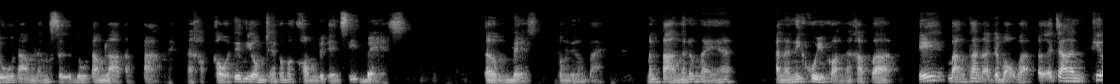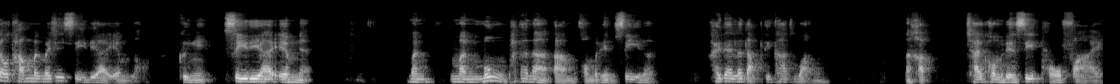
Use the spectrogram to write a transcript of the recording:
ดูตามหนังสือดูตำราต่างๆเนี่ยนะครับเขาจะนิยมใช้คำว่า competency base เติม base ตรงนี้ลงไป มันต่างกันตรงไหนฮะอันนั้นนี่คุยก่อนนะครับว่า เอ๊ะบางท่านอาจจะบอกว่าเอออาจารย์ที่เราทำมันไม่ใช่ CDIM หรอ คืออย่างนี้ CDIM เนี่ยมันมันมุ่งพัฒนาตาม competency เลย ให้ได้ระดับที่คาดหวังนะครับ ใช้ competency profile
